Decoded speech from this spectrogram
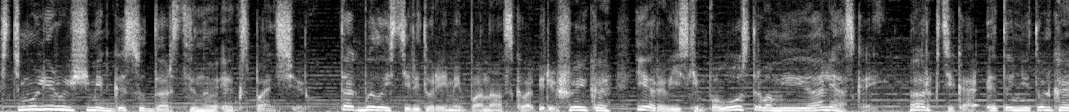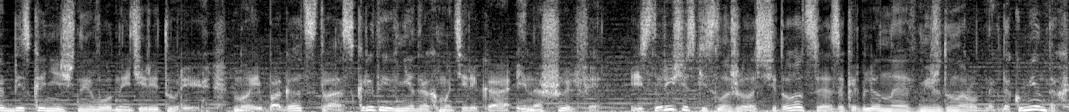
стимулирующими государственную экспансию. Так было и с территориями Панамского перешейка, и Аравийским полуостровом, и Аляской. Арктика – это не только бесконечные водные территории, но и богатства, скрытые в недрах материка и на шельфе. Исторически сложилась ситуация, закрепленная в международных документах,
